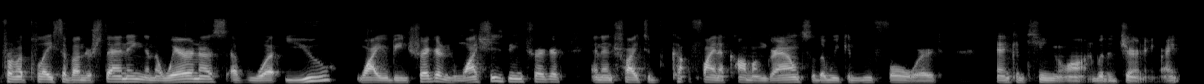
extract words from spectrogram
From a place of understanding and awareness of what you, why you're being triggered, and why she's being triggered, and then try to find a common ground so that we can move forward and continue on with the journey, right?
